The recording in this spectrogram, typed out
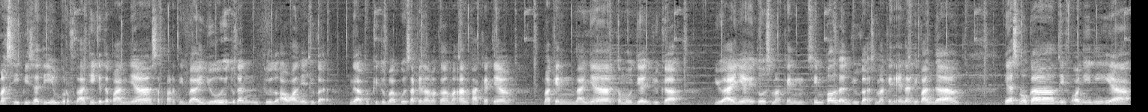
masih bisa diimprove lagi ke depannya seperti Bayu. Itu kan dulu awalnya juga nggak begitu bagus tapi lama kelamaan paketnya makin banyak. Kemudian juga UI-nya itu semakin simple dan juga semakin enak dipandang ya semoga live on ini ya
